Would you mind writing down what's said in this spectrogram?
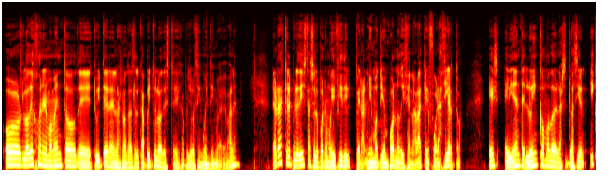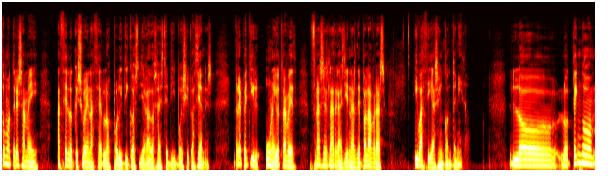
Os lo dejo en el momento de Twitter, en las notas del capítulo, de este capítulo 59, ¿vale? La verdad es que el periodista se lo pone muy difícil, pero al mismo tiempo no dice nada que fuera cierto. Es evidente lo incómodo de la situación y como Teresa May hace lo que suelen hacer los políticos llegados a este tipo de situaciones. Repetir una y otra vez frases largas llenas de palabras y vacías en contenido. Lo, lo tengo,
